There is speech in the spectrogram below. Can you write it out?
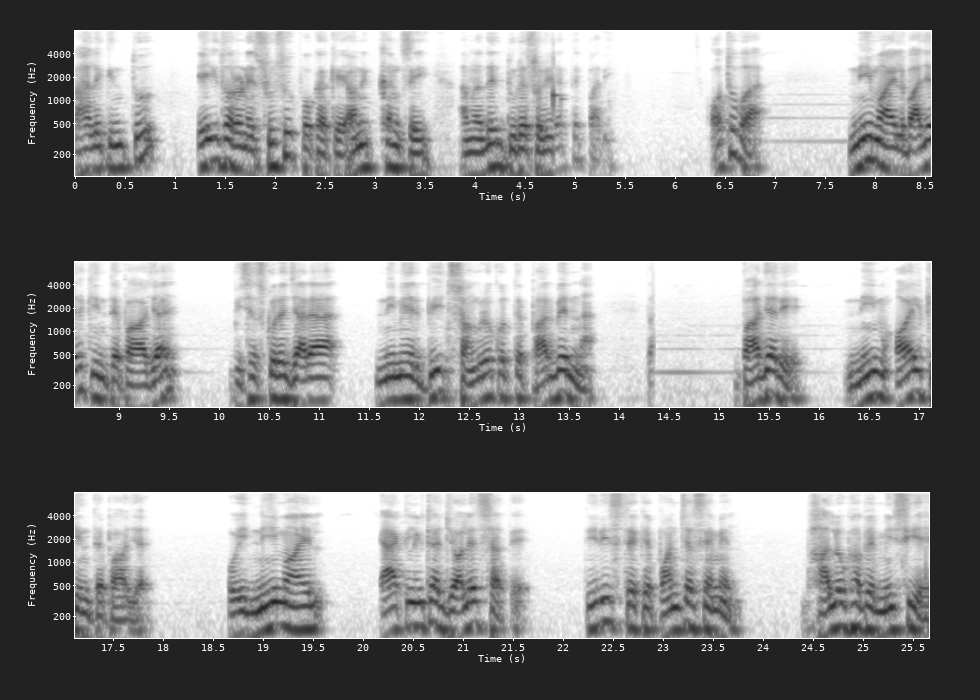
তাহলে কিন্তু এই ধরনের শুশুক পোকাকে অনেকাংশেই আমাদের দূরে সরিয়ে রাখতে পারি। অথবা নিম অয়েল বাজারে কিনতে পাওয়া যায়, বিশেষ করে যারা নিমের বীজ সংগ্রহ করতে পারবেন না বাজারে নিম অয়েল কিনতে পাওয়া যায়। ওই নিম অয়েল এক লিটার জলের সাথে তিরিশ থেকে পঞ্চাশ এমএল ভালোভাবে মিশিয়ে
